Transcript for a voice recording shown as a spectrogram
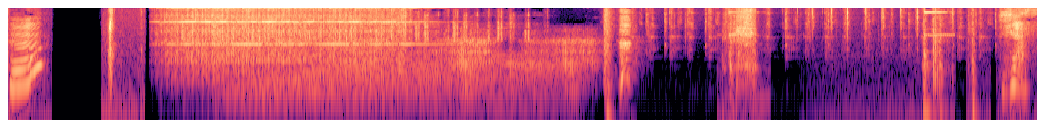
Hmm? Yes!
